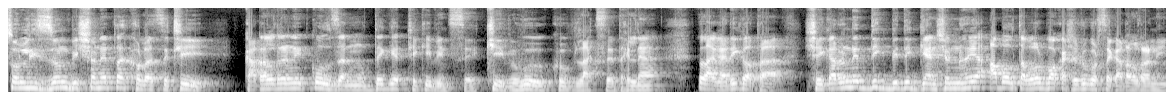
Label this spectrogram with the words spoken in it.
চল্লিশ জন বিশ্বনেতা খোলা চিঠি। কাটাল রানীর কলজার মধ্যে গিয়ে ঠিকই বিনছে। কি বাবু, খুব লাগছে, তাই না? লাগারই কথা। সেই কারণে দিক বিদিক জ্ঞান শূন্য হয়ে আবল তাবল বকা শুরু করছে কাটাল রানী।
